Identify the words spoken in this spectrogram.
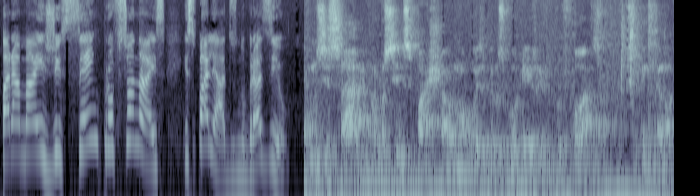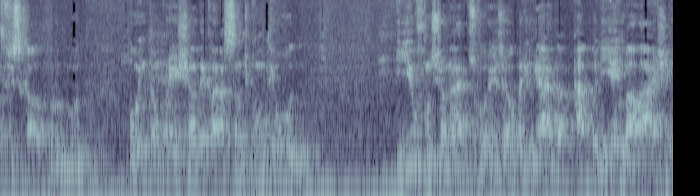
para mais de 100 profissionais espalhados no Brasil. Como se sabe, para você despachar alguma coisa pelos correios aqui por fora, você tem que ter nota fiscal do produto ou então preencher uma declaração de conteúdo. E o funcionário dos Correios é obrigado a abrir a embalagem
